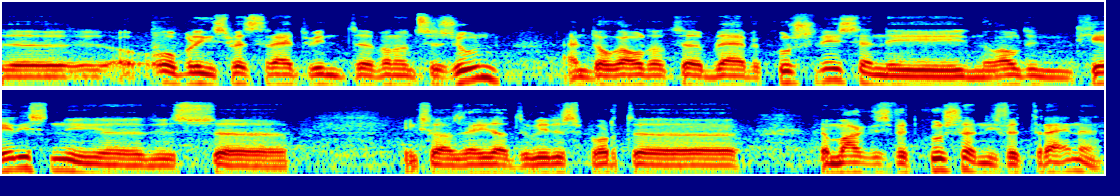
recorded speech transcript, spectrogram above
de, openingswedstrijd wint van het seizoen. En toch altijd blijven koersen is. En die nog altijd in het geel is nu. dus... Ik zou zeggen dat de wielersport uh, gemaakt is voor het koersen en niet voor het trainen.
